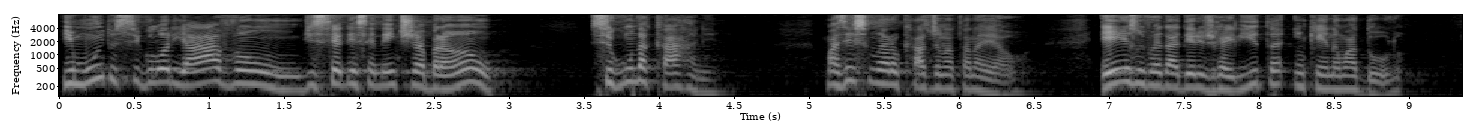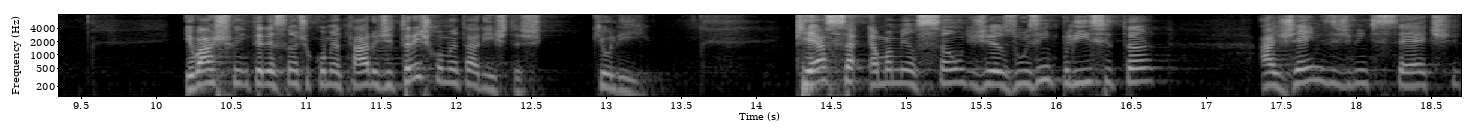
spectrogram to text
e muitos se gloriavam de ser descendentes de Abraão, segundo a carne. Mas esse não era o caso de Natanael. Eis um verdadeiro israelita em quem não há dolo. Eu acho interessante o comentário de três comentaristas que eu li, que essa é uma menção de Jesus implícita a Gênesis 27,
